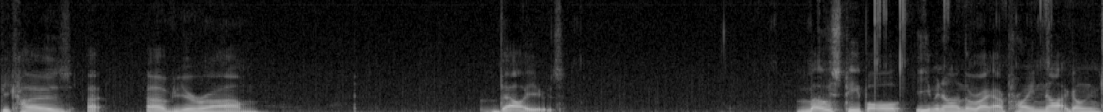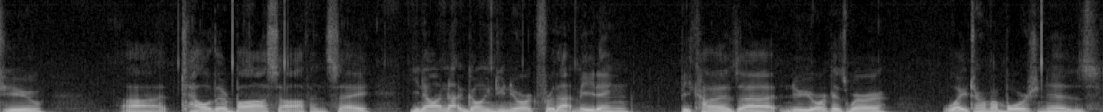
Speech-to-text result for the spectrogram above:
because uh, of your um, values. Most people, even on the right, are probably not going to uh, tell their boss off and say, you know, I'm not going to New York for that meeting because uh, New York is where late term abortion is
